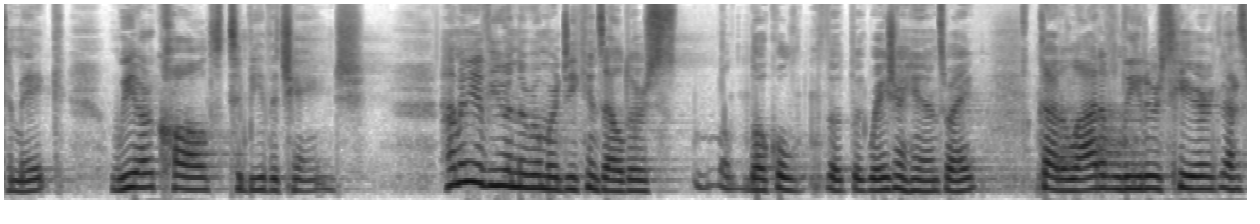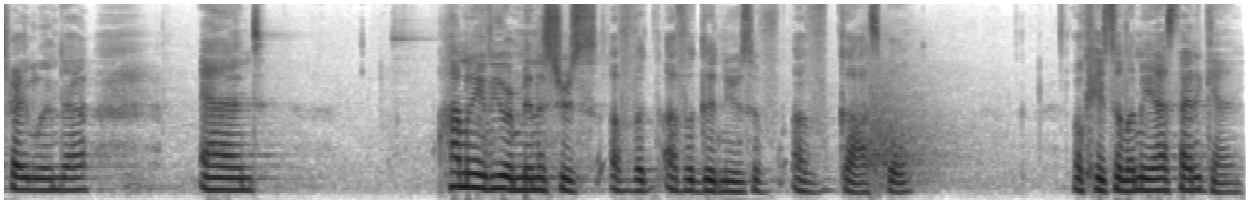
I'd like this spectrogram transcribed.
to make. We are called to be the change. How many of you in the room are deacons, elders, local? The, the, raise your hands, right? Got a lot of leaders here. That's right, Linda. And how many of you are ministers of the, of the good news of, of gospel? Okay, so let me ask that again.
